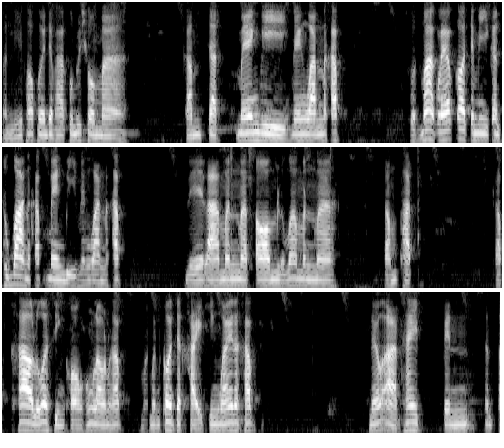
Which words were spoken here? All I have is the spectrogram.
วันนี้พ่อเพลินจะพาคุณผู้ชมมากำจัดแมงบีแมงวันนะครับ ส่วนมากแล้วก็จะมีกันทุกบ้านนะครับ แมงบีแมงวันนะครับ เวลามันมาตอมหรือว่ามันมาสัมผัส กับข้าวหรือว่าสิ่งของของเรานะครับ มันก็จะไข่ทิ้งไว้นะครับ แล้วอาจให้เป็นอันต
